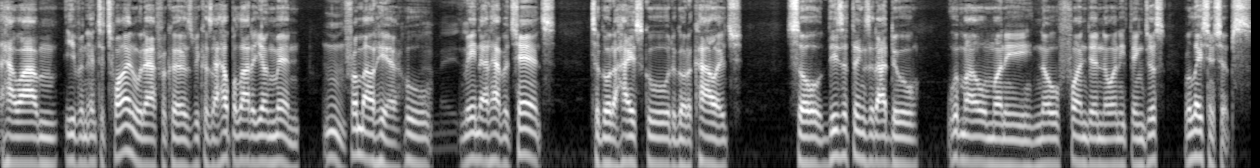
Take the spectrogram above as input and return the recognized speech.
how I'm even intertwined with Africa is because I help a lot of young men mm. from out here who Amazing. may not have a chance to go to high school, to go to college. So these are things that I do with my own money, no funding, no anything, just relationships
